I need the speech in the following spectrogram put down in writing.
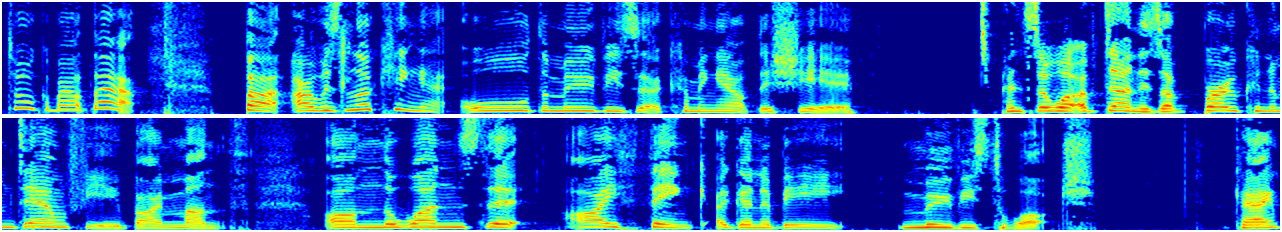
talk about that. But I was looking at all the movies that are coming out this year. And so what I've done is I've broken them down for you by month on the ones that I think are going to be movies to watch. Okay.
